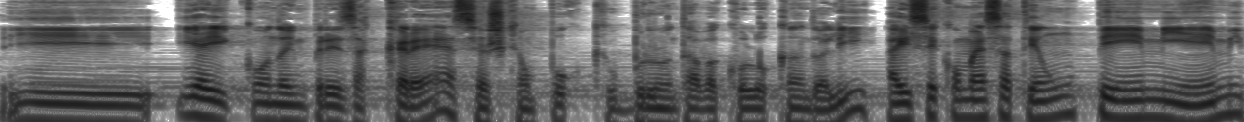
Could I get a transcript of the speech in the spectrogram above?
E, e aí, quando a empresa cresce, acho que é um pouco que o Bruno estava colocando ali, aí você começa a ter um PMM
